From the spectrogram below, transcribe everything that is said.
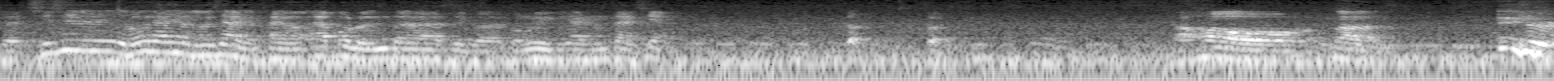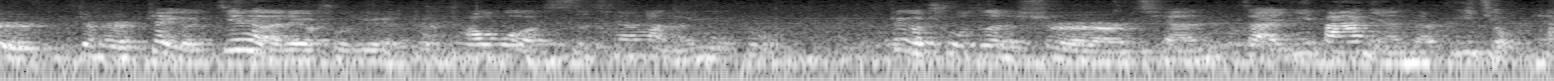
对，其实龙与地下城还有艾伯伦的这个龙与地下城在线。对对。然后那是就是这个接下来这个数据是超过四千万的用户，这个数字是前在一八年的一九年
